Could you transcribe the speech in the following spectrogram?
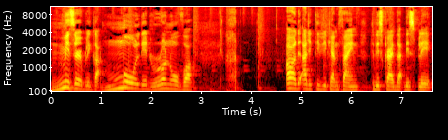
miserably got molded, run over. All the adjectives you can find to describe that display.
